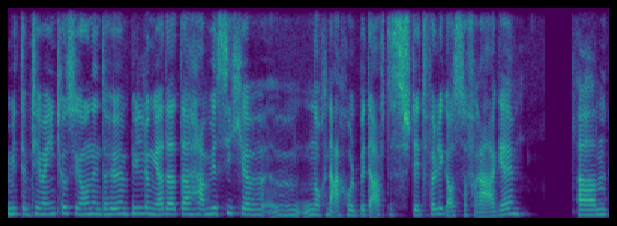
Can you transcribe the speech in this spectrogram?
Mit dem Thema Inklusion in der höheren Bildung, ja, da, da haben wir sicher äh, noch Nachholbedarf, das steht völlig außer Frage. Ähm,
